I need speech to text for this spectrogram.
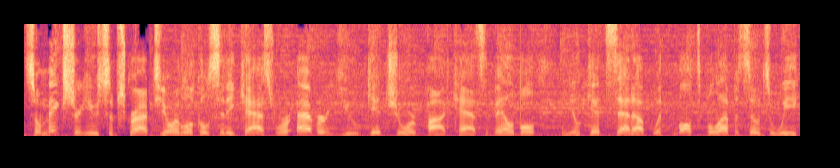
So make sure you subscribe to your local CityCast wherever you get your podcasts available, and you'll get set up with multiple episodes a week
